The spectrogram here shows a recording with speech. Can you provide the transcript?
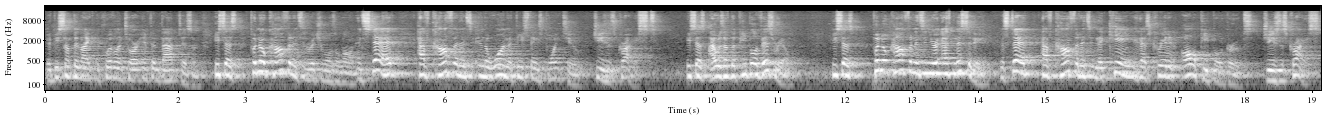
It'd be something like equivalent to our infant baptism. He says, put no confidence in rituals alone. Instead, have confidence in the one that these things point to, Jesus Christ. He says, I was of the people of Israel. He says, put no confidence in your ethnicity. Instead, have confidence in the king that has created all people groups, Jesus Christ.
